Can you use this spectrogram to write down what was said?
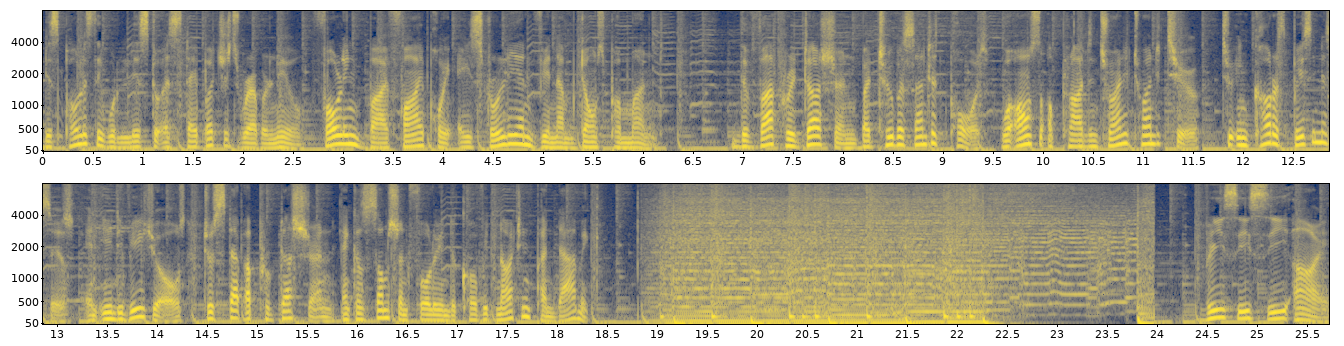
this policy would lead to a state budget revenue falling by 5.8 trillion Vietnam dong per month. The VAT reduction by 2 percentage points were also applied in 2022 to encourage businesses and individuals to step up production and consumption following the COVID-19 pandemic. VCCI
